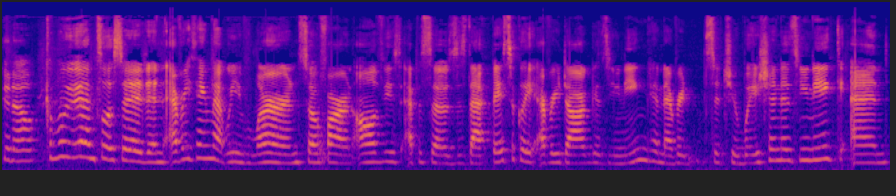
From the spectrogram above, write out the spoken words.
you know. completely unsolicited and everything that we've learned so far in all of these episodes is that basically every dog is unique and every situation is unique and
